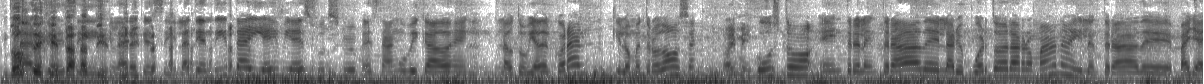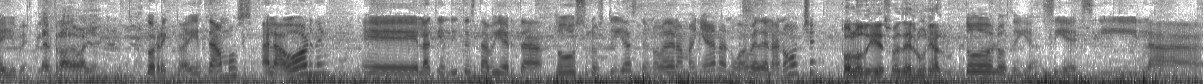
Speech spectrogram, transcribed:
¿Dónde Claro es que que está la sí, tiendita? Claro que sí. La tiendita y ABS Foods Group están ubicados en la autovía del Coral, kilómetro 12, Ahí mismo, justo entre la entrada del aeropuerto de la Romana y la entrada de Valladolid. la entrada de Valle. Correcto, ahí estamos a la orden. Eh, la tiendita está abierta todos los días de 9 de la mañana a 9 de la noche. Todos los días, eso es de lunes a lunes. Todos los días, así es. Y la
